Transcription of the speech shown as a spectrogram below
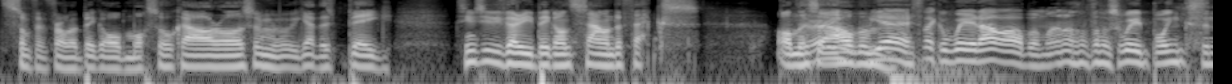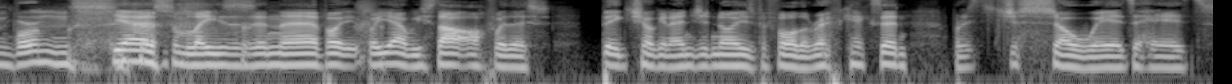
something from a big old muscle car or something. We get this big seems to be very big on sound effects on this Very- album. Yeah, it's like a Weird Al album, and all those weird boinks and bungs. yeah, some lasers in there, but but yeah, we start off with this big chugging engine noise before the riff kicks in, but it's just so weird to hear. It's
